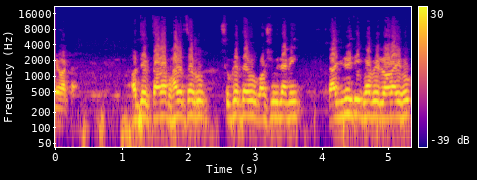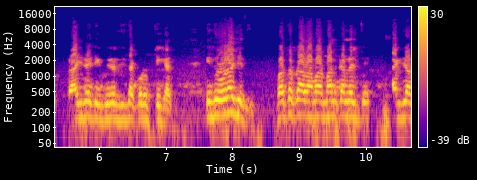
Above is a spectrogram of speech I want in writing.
নেওয়াটা। অতএব তারা ভালো থাকুক, সুখে থাকুক, অসুবিধা নেই। রাজনৈতিকভাবে লড়াই হোক, রাজনৈতিক বিরোধিতা করুক, ঠিক আছে। কিন্তু ওরা যদি, গতকাল আমার মানকানেলতে একজন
